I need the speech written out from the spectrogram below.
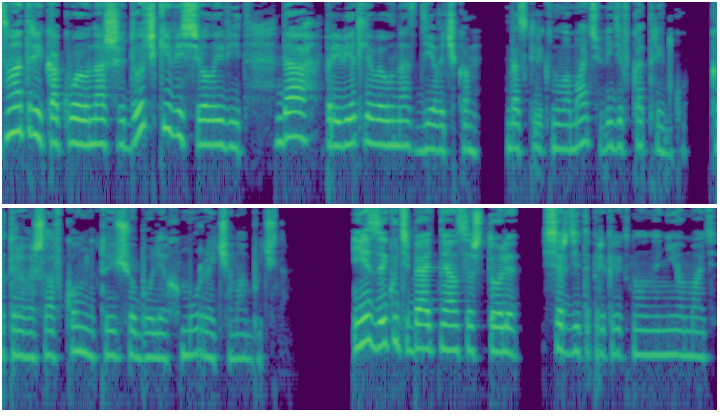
«Смотри, какой у нашей дочки веселый вид. Да, приветливая у нас девочка», — воскликнула мать, увидев Катринку, которая вошла в комнату еще более хмурая, чем обычно. «Язык у тебя отнялся, что ли?» — сердито прикрикнула на нее мать.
